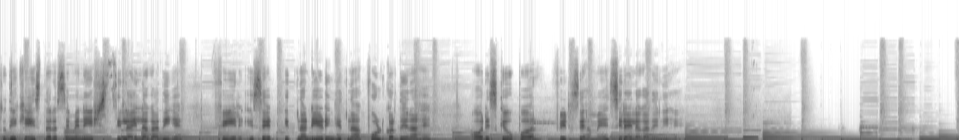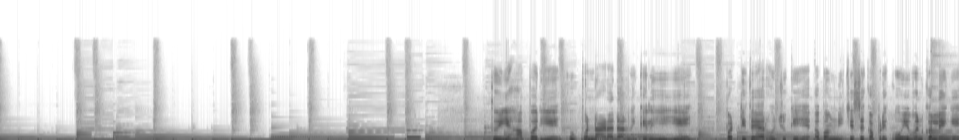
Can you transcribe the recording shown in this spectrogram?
तो देखिए इस तरह से मैंने सिलाई लगा दी है। फिर इसे इतना डेढ़ इंच जितना फोल्ड कर देना है और इसके ऊपर फिर से हमें सिलाई लगा देनी है। तो यहाँ पर ये ऊपर नाड़ा डालने के लिए ये पट्टी तैयार हो चुकी है। अब हम नीचे से कपड़े को इवन कर लेंगे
